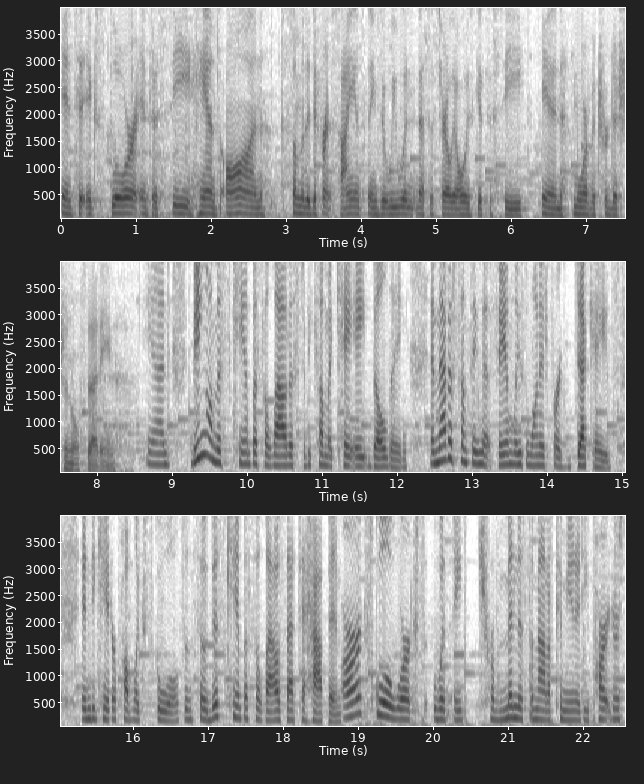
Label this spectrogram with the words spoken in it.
and to explore and to see hands-on some of the different science things that we wouldn't necessarily always get to see in more of a traditional setting. And being on this campus allowed us to become a K-8 building. And that is something that families wanted for decades in Decatur Public Schools. And so this campus allows that to happen. Our school works with a tremendous amount of community partners.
